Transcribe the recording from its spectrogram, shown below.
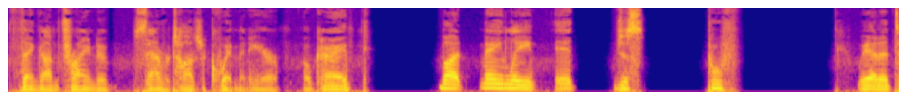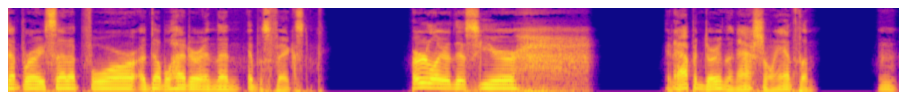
think I'm trying to sabotage equipment here, okay? But mainly, it just poof. We had a temporary setup for a doubleheader, and then it was fixed. Earlier this year, it happened during the national anthem. Mm,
